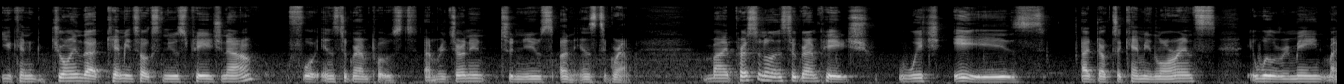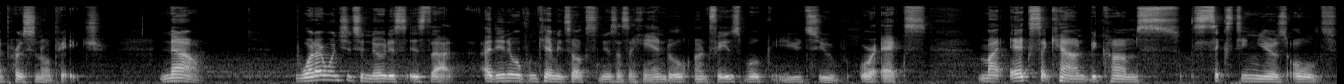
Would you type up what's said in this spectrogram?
you can join that Kemi Talks News page now for Instagram posts. I'm returning to news on Instagram. My personal Instagram page, which is uh, at Dr. Kemi Olunloyo, it will remain my personal page. Now, what I want you to notice is that I didn't open Kemi Talks News as a handle on Facebook, YouTube, or X. My X account becomes 16 years old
